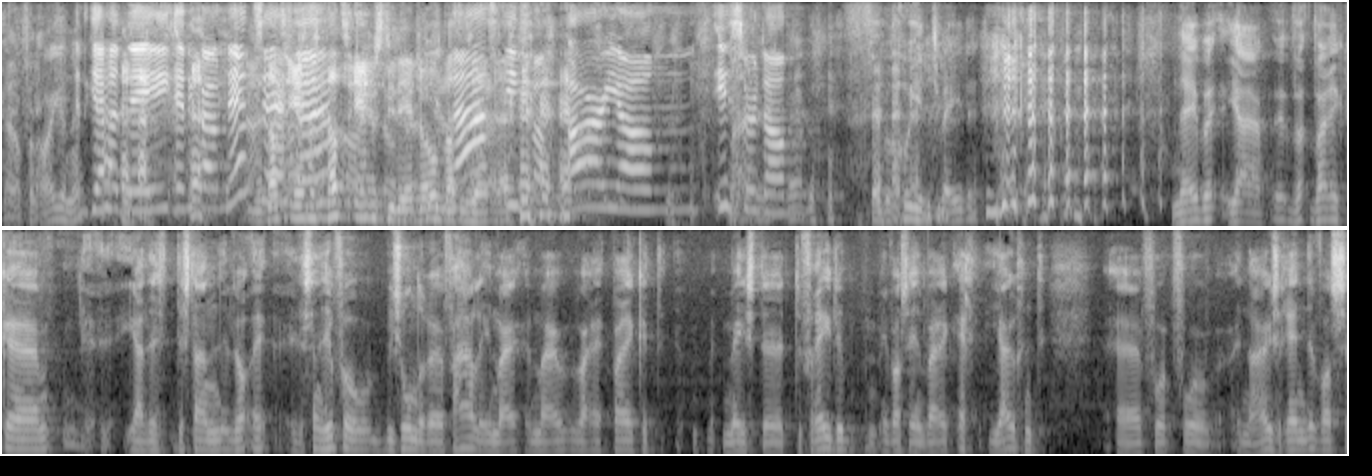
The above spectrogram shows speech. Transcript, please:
Nou, van Arjen, hè? En, ja, nee, en ik wou net Dat is, zeggen... dat is ingestudeerd hoor, om dat te Naast zeggen. die van Arjan is er dan... We hebben een goede tweede. Nee, we- ja, wa- waar ik. eh, ja, er, er, staan wel, eh, er staan heel veel bijzondere verhalen in. Maar, maar waar, waar ik het meest eh, tevreden mee was en waar ik echt juichend eh, voor, voor naar huis rende, was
